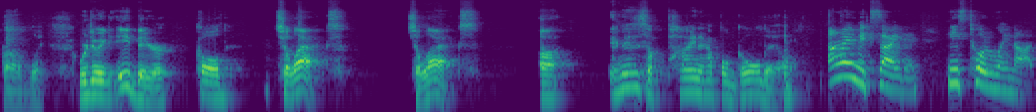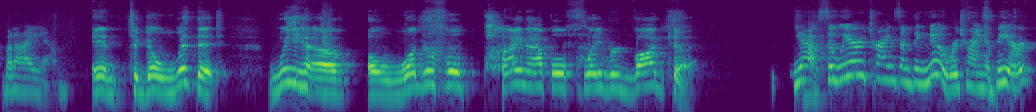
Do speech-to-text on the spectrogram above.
probably. We're doing a beer called Chillax. Chillax. Uh, and it is a pineapple gold ale. I'm excited. He's totally not, but I am. And to go with it, we have a wonderful pineapple flavored vodka. Yeah, so we're trying something new. We're trying a beer,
